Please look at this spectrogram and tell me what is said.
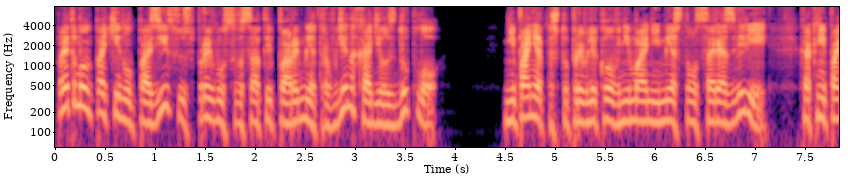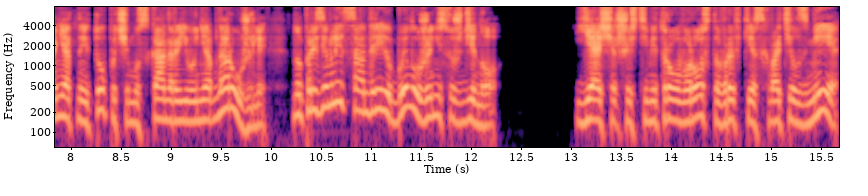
поэтому он покинул позицию, спрыгнул с высоты пары метров, где находилось дупло. Непонятно, что привлекло внимание местного царя зверей, как непонятно и то, почему сканеры его не обнаружили, но приземлиться Андрею было уже не суждено. Ящер шестиметрового роста в рывке схватил змея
